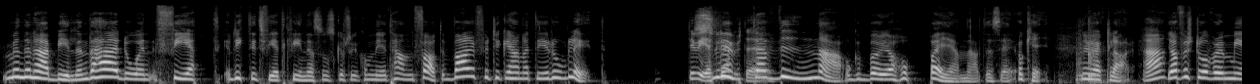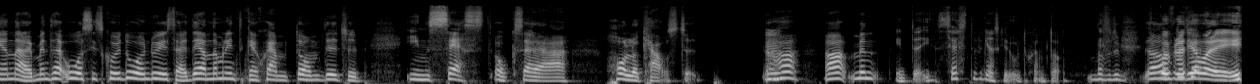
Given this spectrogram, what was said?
men den här bilden, det här är då en fet, riktigt fet kvinna som ska försöka komma ner i ett handfat. Varför tycker han att det är roligt? Det vet Sluta jag inte. Vina och börja hoppa igen allt jag säger. Okej, nu är jag klar. Ja? Jag förstår vad du menar, men den här åsiktskorridoren, då är det så här, det enda man inte kan skämta om, det är typ incest och så här holocaust typ. Mm. Jaha, ja men. Inte incest är väl ganska roligt att skämta om. Varför, du, ja, Varför att jag bara är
